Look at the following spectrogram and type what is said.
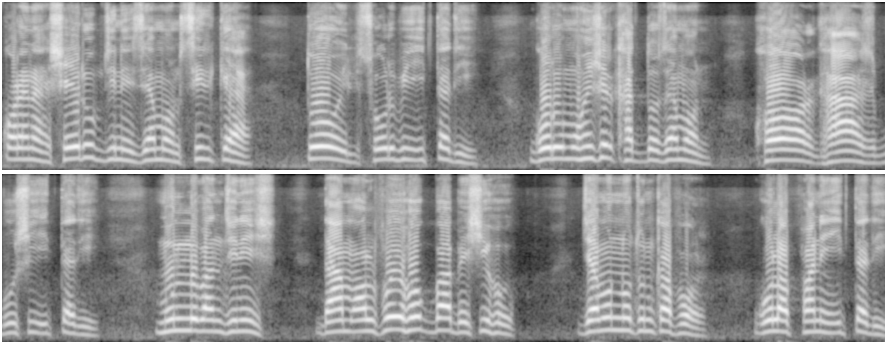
করে না, সেরূপ জিনিস যেমন সিরকা, তৈল, চর্বি ইত্যাদি। গরু মহিষের খাদ্য যেমন খড়, ঘাস বুসি ইত্যাদি। মূল্যবান জিনিস দাম অল্পই হোক বা বেশি হোক, যেমন নতুন কাপড়, গোলাপ ফানি ইত্যাদি।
